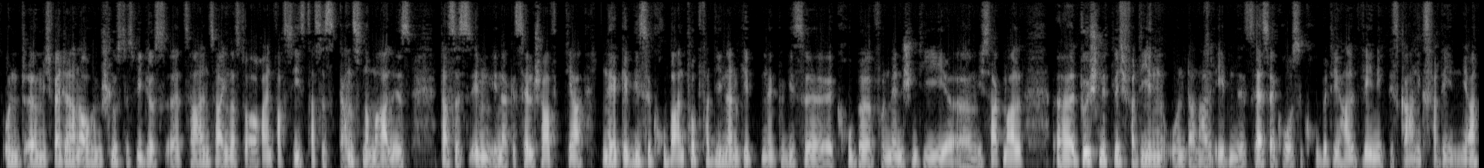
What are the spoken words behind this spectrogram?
Und ähm, ich werde dann auch im Schluss des Videos äh, Zahlen zeigen, dass du auch einfach siehst, dass es ganz normal ist, dass es in, in der Gesellschaft ja eine gewisse Gruppe an Topverdienern gibt, eine gewisse äh, Gruppe von Menschen, die, äh, ich sag mal, äh, durchschnittlich verdienen und dann halt eben eine sehr, sehr große Gruppe, die halt wenig bis gar nichts verdienen, ja.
